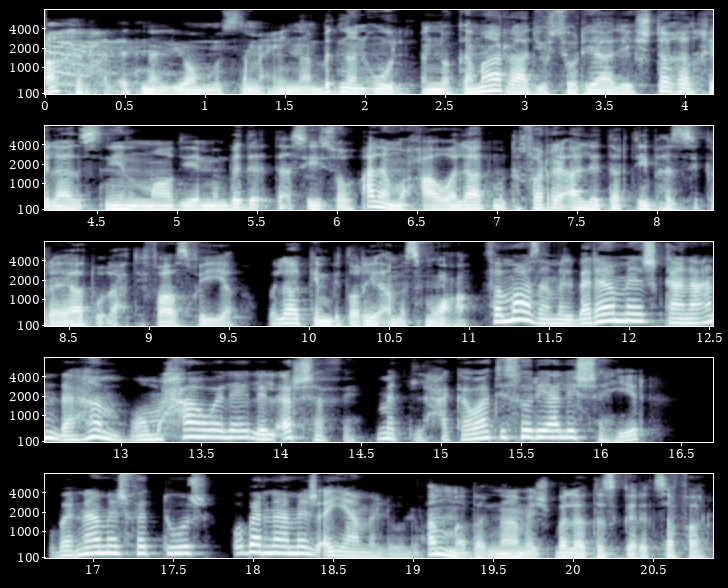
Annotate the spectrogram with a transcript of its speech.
وبآخر حلقتنا اليوم مستمعينا بدنا نقول أنه كمان راديو سوريالي اشتغل خلال السنين الماضية من بدء تأسيسه على محاولات متفرقة لترتيب هالذكريات والاحتفاظ فيها ولكن بطريقة مسموعة. فمعظم البرامج كان عندها هم ومحاولة للأرشفة مثل حكواتي سوريالي الشهير وبرنامج فتوش وبرنامج أيام اللولو. أما برنامج بلا تذكرة سفر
